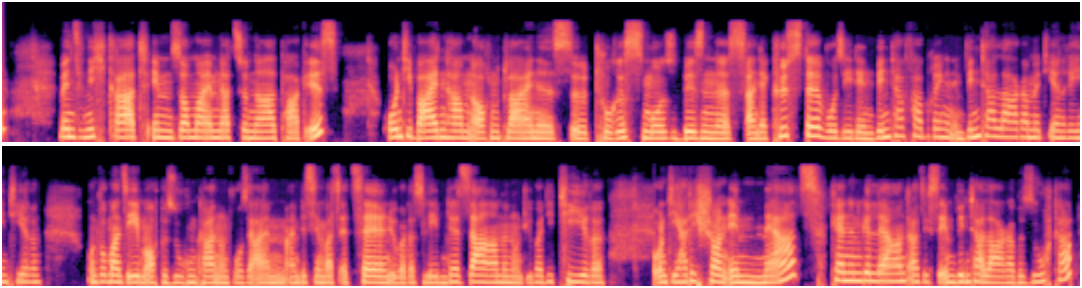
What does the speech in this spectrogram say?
wenn sie nicht gerade im Sommer im Nationalpark ist. Und die beiden haben auch ein kleines äh, Tourismus-Business an der Küste, wo sie den Winter verbringen, im Winterlager mit ihren Rentieren und wo man sie eben auch besuchen kann und wo sie einem ein bisschen was erzählen über das Leben der Samen und über die Tiere. Und die hatte ich schon im März kennengelernt, als ich sie im Winterlager besucht habe.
